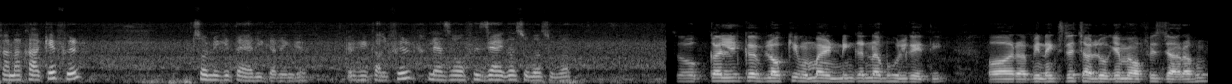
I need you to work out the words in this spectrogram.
खाना खा के फिर सोने की तैयारी करेंगे। क्योंकि कल फिर लेजो ऑफ़िस जाएगा सुबह सुबह सो so, कल के व्लॉग की मम्मा एंडिंग करना भूल गई थी। और अभी नेक्स्ट डे चालू हो गया मैं ऑफ़िस जा रहा हूँ।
